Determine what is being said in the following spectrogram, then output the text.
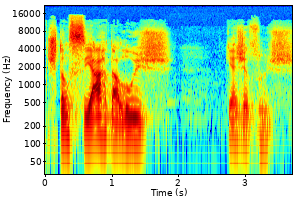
distanciar da luz que é Jesus.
